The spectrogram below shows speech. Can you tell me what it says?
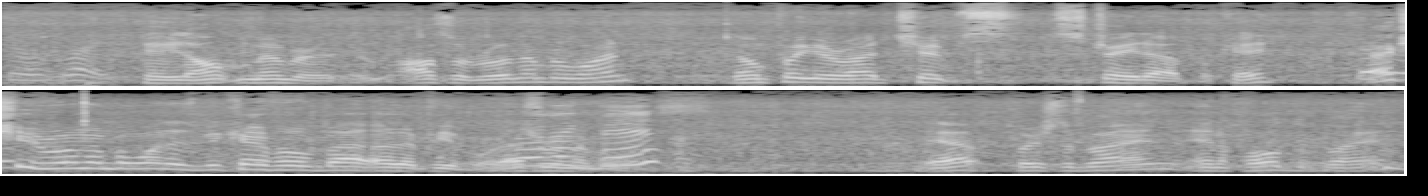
So, like, Hey, don't remember. Also, rule number one: don't put your rod chips straight up. Okay. Actually, rule number one is be careful about other people. That's rule like number this. one. Yeah. Push the button and hold the button,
